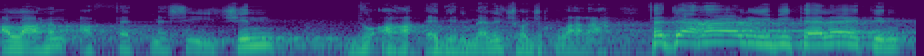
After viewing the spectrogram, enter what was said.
Allah'ın affetmesi için dua edilmeli çocuklara. Fedeali bi teletin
